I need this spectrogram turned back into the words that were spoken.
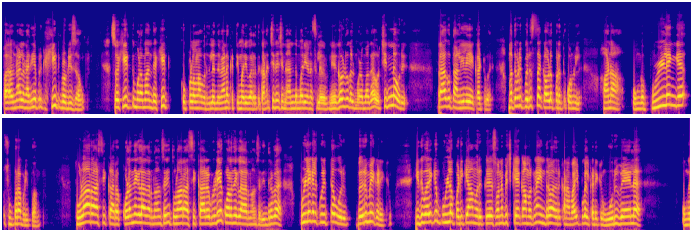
அதனால நிறைய பேருக்கு ஹீட் ப்ரொடியூஸ் ஆகும். ஸோ ஹீட் மூலமா இந்த ஹீட் குப்பளம்லாம் வருது இல்லை இந்த வேனக்கட்டி மாதிரி வர்றதுக்கான சின்ன சின்ன அந்த மாதிரியான சில நிகழ்வுகள் மூலமாக ஒரு சின்ன ஒரு ராகு லீலையை காட்டுவார். மற்றபடி பெருசா கவலைப்படுறதுக்கு ஒன்றும் இல்லை. ஆனால் உங்கள் பிள்ளைங்க சூப்பரா படிப்பாங்க. துலா ராசிக்கார குழந்தைகளாக இருந்தாலும் சரி துலா ராசிக்காரர்களுடைய குழந்தைகளாக இருந்தாலும் சரி இந்த தடவை பிள்ளைகள் குறித்த ஒரு பெருமை கிடைக்கும். இது வரைக்கும் புள்ள படிக்காம இருக்கு சொன்ன பிச்சு கேட்காம இருக்குன்னா இந்த தடவை அதற்கான வாய்ப்புகள் கிடைக்கும். ஒருவேளை உங்க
